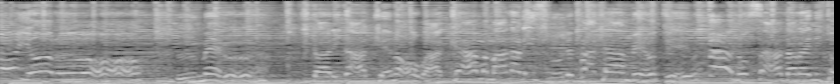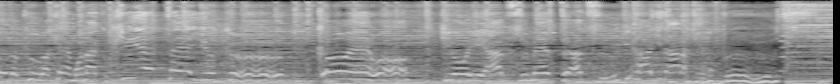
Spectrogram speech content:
の夜を埋める。二人だけのわがままなリズムでブラックアンビューティー。歌うのさ誰に届くわけもなく消えてゆく。声を拾い集めたつぎはぎだらけのブルース。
